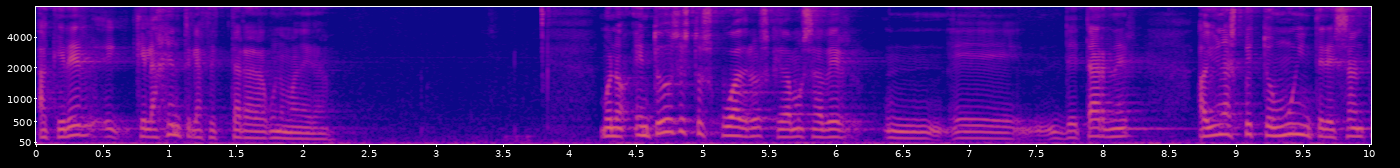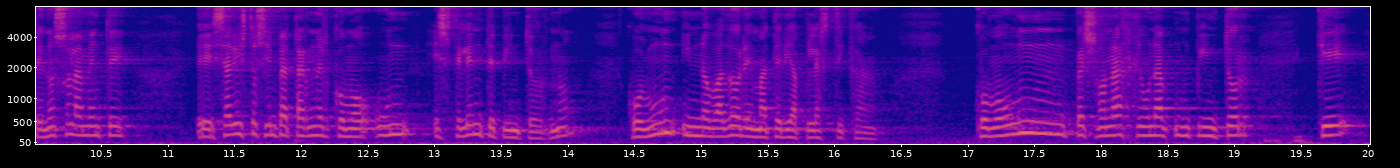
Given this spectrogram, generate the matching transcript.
a querer eh, que la gente le aceptara de alguna manera. Bueno, en todos estos cuadros que vamos a ver mm, eh, de Turner hay un aspecto muy interesante. No solamente eh, se ha visto siempre a Turner como un excelente pintor, ¿no? como un innovador en materia plástica, como un personaje, un pintor que,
